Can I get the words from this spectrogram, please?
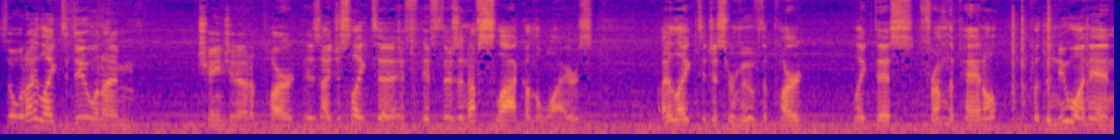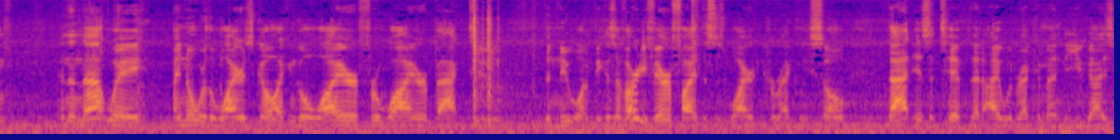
So what I like to do when I'm changing out a part is I just like to, if, if there's enough slack on the wires, I like to just remove the part like this from the panel, put the new one in, and then that way I know where the wires go. I can go wire for wire back to the new one because I've already verified this is wired correctly. So that is a tip that I would recommend to you guys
